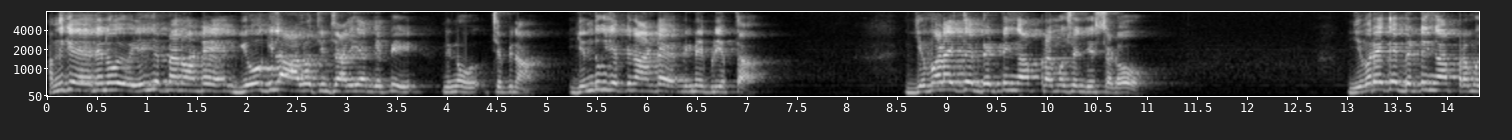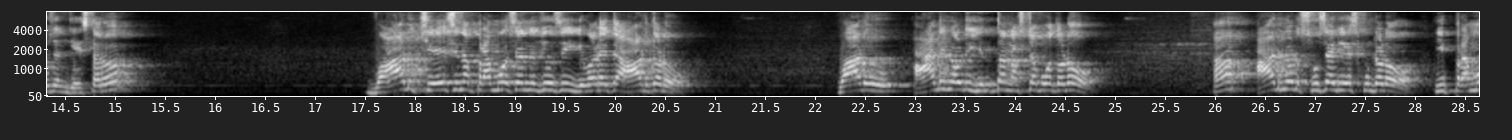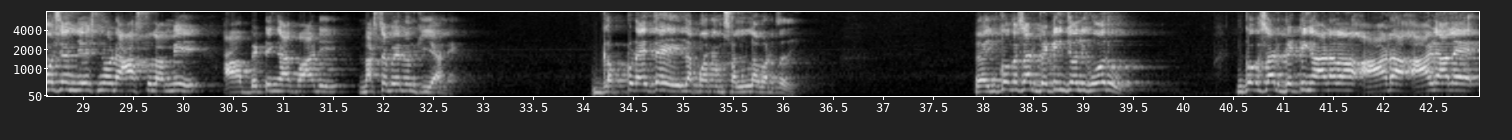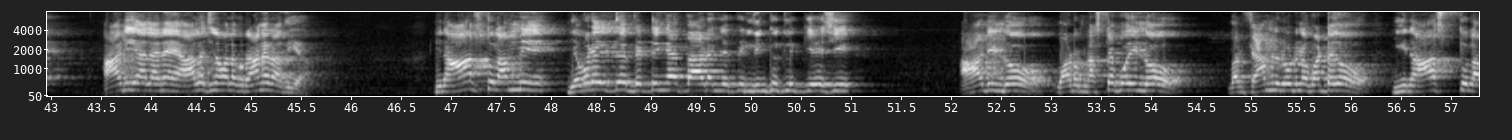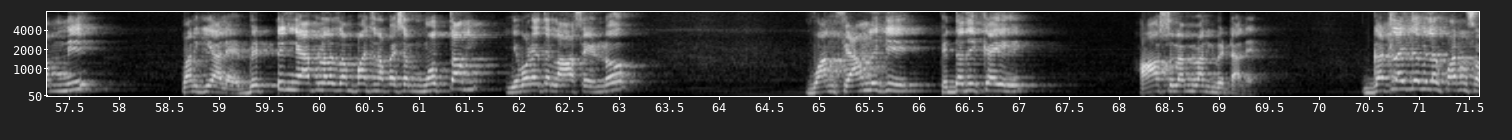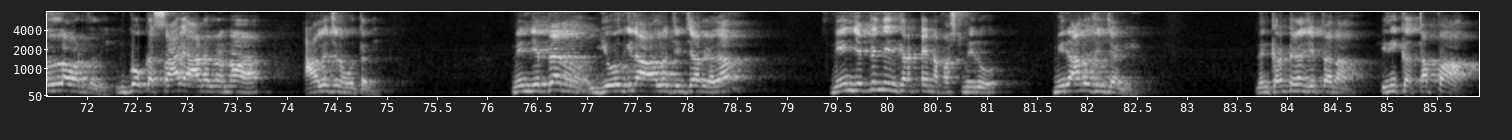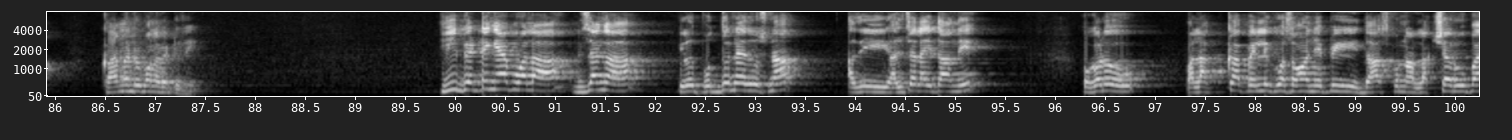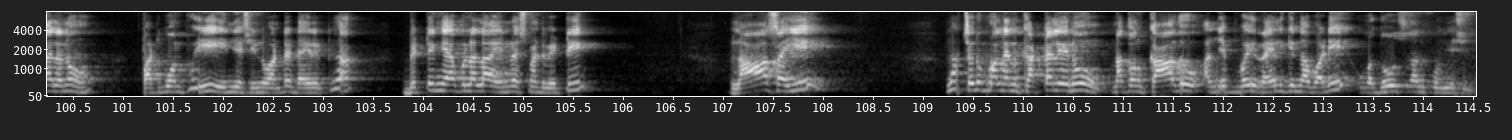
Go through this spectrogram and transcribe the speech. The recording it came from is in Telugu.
అందుకే నేను ఏం చెప్పాను అంటే యోగిలా ఆలోచించాలి అని చెప్పి నేను చెప్పిన. ఎందుకు చెప్పిన అంటే మీకు నేను ఇప్పుడు చెప్తా. ఎవడైతే బెట్టింగ్ యాప్ ప్రమోషన్ చేస్తాడో ఎవరైతే బెట్టింగ్ యాప్ ప్రమోషన్ చేస్తారో వాడు చేసిన ప్రమోషన్ని చూసి ఎవడైతే ఆడతాడో వాడు ఆడినోడు ఎంత నష్టపోతాడో ఆడినోడు సూసైడ్ చేసుకుంటాడో ఈ ప్రమోషన్ చేసినోడు ఆస్తులు అమ్మి ఆ బెట్టింగ్ యాప్ ఆడి నష్టపోయినోనికి ఇవ్వాలి గప్పుడైతే ఇలా పనం చల్ల పడుతుంది ఇంకొకసారి బెట్టింగ్ జోలికి ఓరు ఇంకొకసారి బెట్టింగ్ ఆడాల ఆడ ఆడాలే ఆడియాలనే ఆలోచన వాళ్ళకు రానే రాదు ఇక. ఈయన ఆస్తులు అమ్మి ఎవడైతే బెట్టింగ్ యాప్ ఆడని చెప్పి లింక్ క్లిక్ చేసి ఆడిండో వాడు నష్టపోయిండో వాడి ఫ్యామిలీ రోడ్డున పడ్డదో ఈయన ఆస్తులు అమ్మి వానికి ఇవ్వాలి బెట్టింగ్ యాప్లలో సంపాదించిన పైసలు మొత్తం ఎవడైతే లాస్ అయ్యిండో వాని ఫ్యామిలీకి పెద్ద దిక్కై ఆస్తులు అమ్మి వానికి పెట్టాలి. గట్లయితే వీళ్ళకి పానం చల్లబడుతుంది. ఇంకొకసారి ఆడాలన్న ఆలోచన అవుతుంది నేను చెప్పాను యోగిలా ఆలోచించారు కదా? నేను చెప్పింది ఇది కరెక్ట్ అయినా ఫస్ట్ మీరు మీరు ఆలోచించండి. నేను కరెక్ట్గా చెప్పానా? ఇది తప్ప. కామెంట్ రూపంలో పెట్టుది ఈ బెట్టింగ్ యాప్ వల్ల నిజంగా ఈరోజు పొద్దున్నే చూసినా అది హల్చల్ అవుతుంది ఒకడు వాళ్ళ అక్క పెళ్ళి కోసం అని చెప్పి దాచుకున్న లక్ష రూపాయలను పట్టుకొని పోయి ఏం చేసిండు అంటే డైరెక్ట్గా బెట్టింగ్ యాప్లలో ఇన్వెస్ట్మెంట్ పెట్టి లాస్ అయ్యి లక్ష రూపాయలు నేను కట్టలేను నాతో కాదు అని చెప్పి పోయి రైలు కింద పడి ఒక దోస్తు ఫోన్ చేసిండు.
